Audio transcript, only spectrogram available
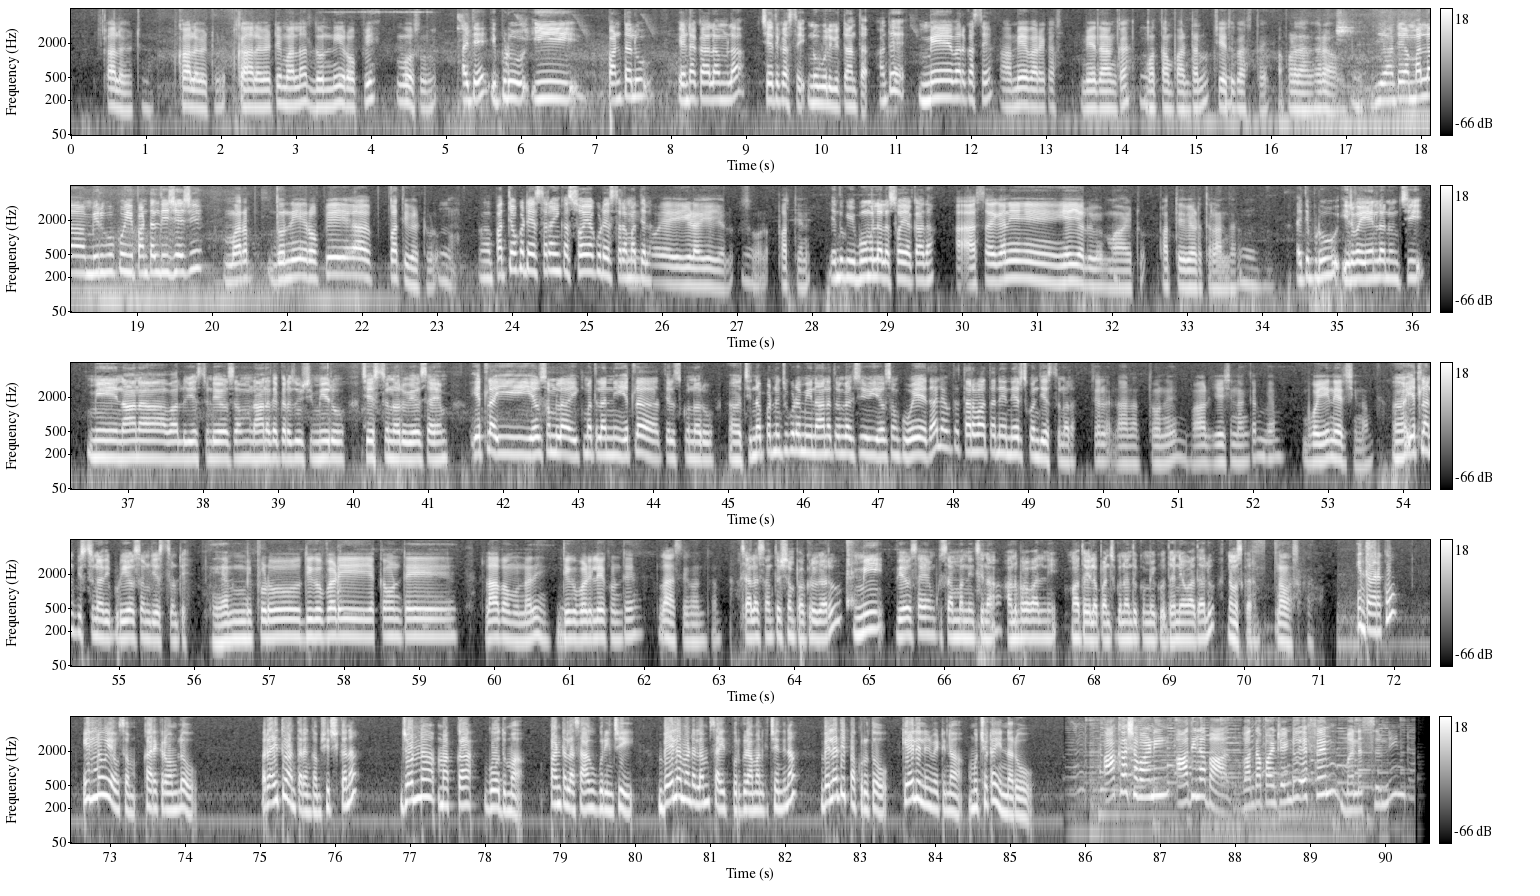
కాలబెట్టిన కాలబెట్టుడు కాలబెట్టి మళ్ళా దున్ని రొప్పి మోసుడు అయితే ఇప్పుడు ఈ పంటలు ఎండాకాలంలో చేతికి వస్తాయి నువ్వులు గిట్ట అంతా. అంటే మే వరకు వస్తాయి? మే వరకు వస్తాయి. మే దాకా మొత్తం పంటలు చేతికి వస్తాయి. అప్పటిదాకా రావు. అంటే మళ్ళా మిరుగుకు ఈ పంటలు తీసేసి మర దున్ని రొప్పి పత్తి పెట్టుడు. పత్తి ఒకటి వేస్తారా? ఇంకా సోయా కూడా వేస్తారా మధ్యలో? ఈడ వేయలు చూడ పత్తిని. ఎందుకు ఈ భూములలో సోయా కాదా? వస్తాయి కానీ వేయలు మా ఇటు. పత్తి పెడతారు అందరు. అయితే ఇప్పుడు ఇరవై ఏళ్ళ నుంచి మీ నాన్న వాళ్ళు చేస్తుండే వ్యవసాయం నాన్న దగ్గర చూసి మీరు చేస్తున్నారు వ్యవసాయం. ఎట్లా ఈ వ్యవసాయంలో ఇక్మతులన్నీ ఎట్లా తెలుసుకున్నారు? చిన్నప్పటి నుంచి కూడా మీ నాన్నతో కలిసి వ్యవసాయంకు పోయేదా? లేకపోతే తర్వాతనే నేర్చుకొని చేస్తున్నారా? తెలంగాణతోనే వాడు చేసినాక మేము పోయి నేర్చినాం. ఆ, ఎట్లా అనిపిస్తున్నది ఇప్పుడు వ్యవసాయం చేస్తుంటే? ఏం ఇప్పుడు దిగుబడి ఎక్కువ ఉంటే లాభం ఉన్నది. దిగుబడి లేకుంటే లాస్ కొంచెం. చాలా సంతోషం పక్రు గారు. మీ వ్యవసాయంకు సంబంధించిన అనుభవాల్ని మాతో ఇలా పంచుకున్నందుకు మీకు ధన్యవాదాలు. నమస్కారం. నమస్కారం. ఇంతవరకు ఇల్లు వ్యవసం కార్యక్రమంలో రైతు అంతరంగం శీర్షికన జొన్న మక్క గోధుమ పంటల సాగు గురించి బేల మండలం సైద్పూర్ గ్రామానికి చెందిన వెలది పక్రుతో కేలిని పెట్టిన ముచ్చట ఇన్నరు. ఆకాశవాణి ఆదిలాబాద్ వంద పాయింట్ రెండు ఎఫ్ఎం మనస్సు నిండా.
